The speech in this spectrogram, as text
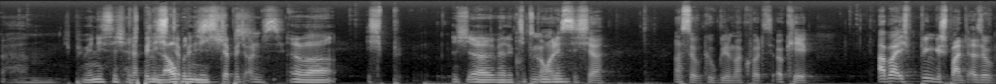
Ähm, ich bin mir nicht sicher. Da Ich bin ich, da glaube bin ich, nicht. da bin ich auch nicht. Aber Ich, ich äh, werde kurz ich bin mir auch googeln. nicht sicher. Achso, google mal kurz. Okay. Aber ich bin gespannt. Also,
